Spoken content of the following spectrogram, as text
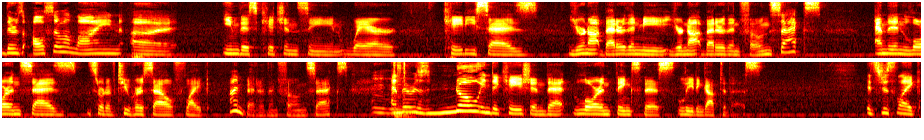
There's also a line uh, in this kitchen scene where Katie says, "You're not better than me. You're not better than phone sex," and then Lauren says, sort of to herself, like, "I'm better than phone sex." And there is no indication that Lauren thinks this leading up to this. It's just like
